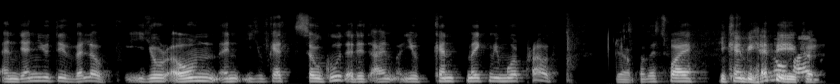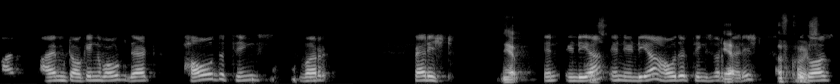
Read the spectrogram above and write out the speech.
and then you develop your own and you get so good at it. I'm you can't make me more proud. Yeah, so that's why you can be happy. No, I'm, I'm, talking about that how the things were perished. Yep. In India, in India, how the things were yep. perished. Of course. Because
